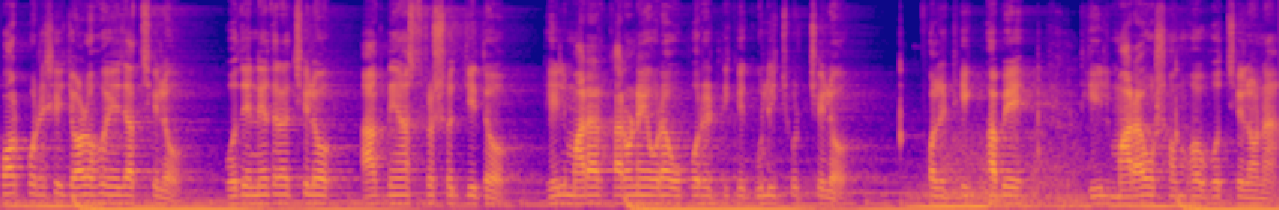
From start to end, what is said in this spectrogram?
পর পর এসে জড়ো হয়ে যাচ্ছিল। ওদের নেতারা ছিল আগ্নেয়াস্ত্র সজ্জিত ঢিল মারার কারণে ওরা উপরের দিকে গুলি ছুটছিল। ফলে ঠিকভাবে ঢিল মারাও সম্ভব হচ্ছিল না।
